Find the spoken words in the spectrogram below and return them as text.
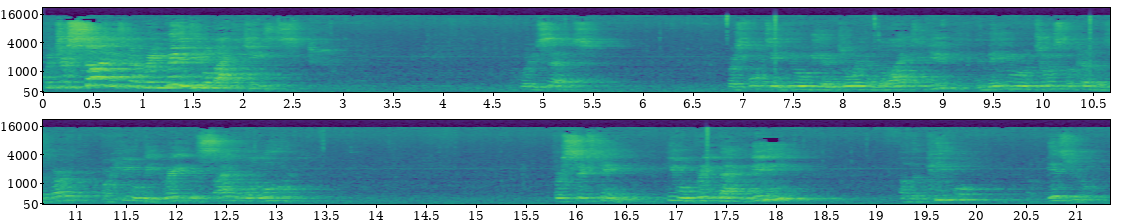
but your son is going to bring many people back to Jesus. What he says. Verse 14, he will be a joy and a delight to you, and many will rejoice because of his birth, for he will be great in the sight of the Lord. Verse 16, he will bring back many of the people of Israel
